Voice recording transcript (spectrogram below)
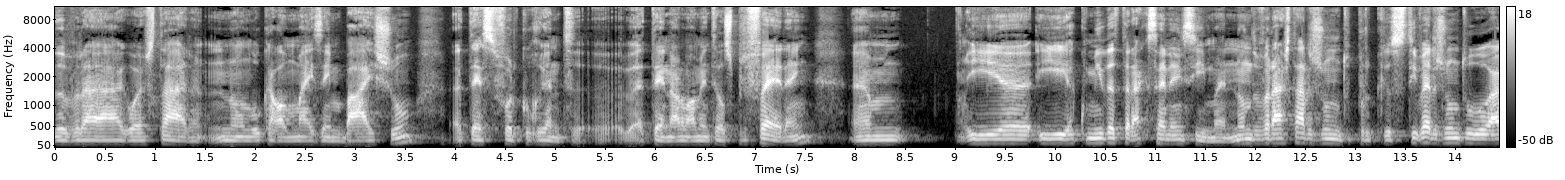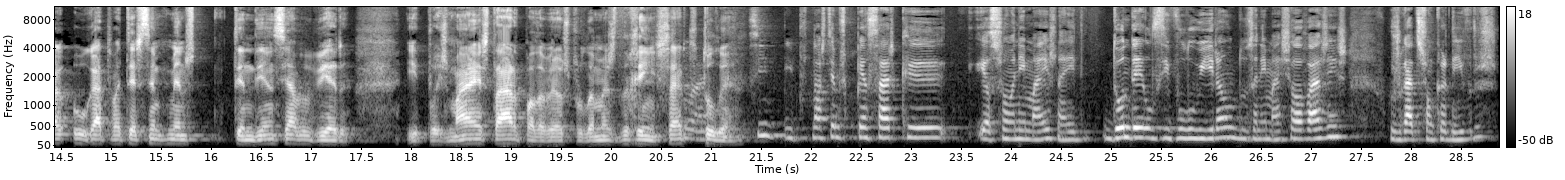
Deverá a água estar num local mais em baixo, até se for corrente, ah, até normalmente eles preferem. Um, e, eh, e, a comida terá que ser em cima, não deverá estar junto, porque se estiver junto o gato vai ter sempre menos tendência a beber. E depois, mais tarde, pode haver os problemas de rins, certo, claro. Túlia? Sim, e porque nós temos que pensar que eles são animais, não é? E de onde eles evoluíram dos animais selvagens, os gatos são carnívoros,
